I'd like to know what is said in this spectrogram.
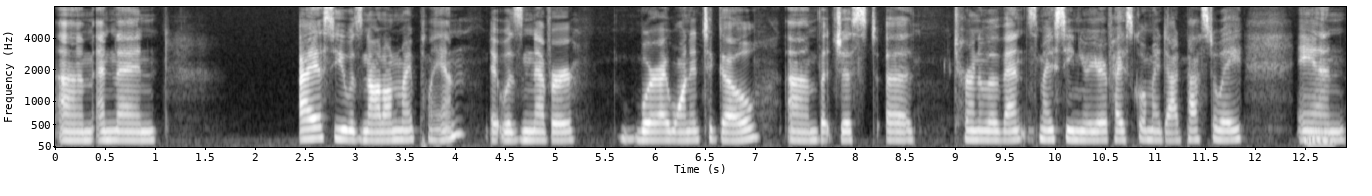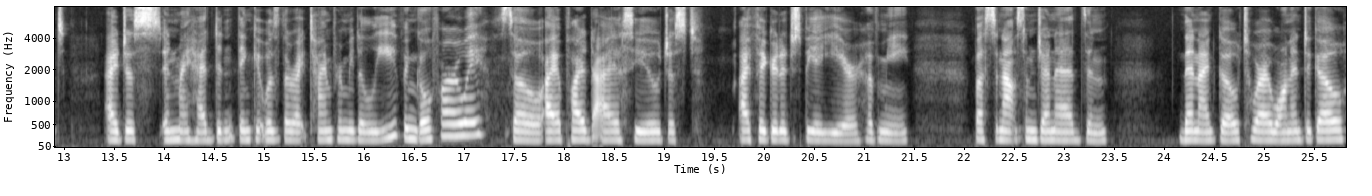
um, and then ISU was not on my plan. It was never where I wanted to go, um, but just a turn of events. My senior year of high school, my dad passed away, and I just in my head didn't think it was the right time for me to leave and go far away. So I applied to ISU. Just I figured it'd just be a year of me busting out some gen eds and then I'd go to where I wanted to go.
